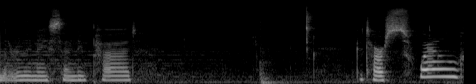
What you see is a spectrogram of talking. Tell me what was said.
Another really nice sounding pad. Guitar swell.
